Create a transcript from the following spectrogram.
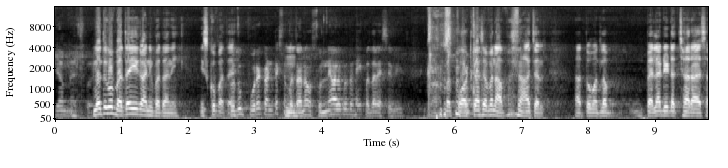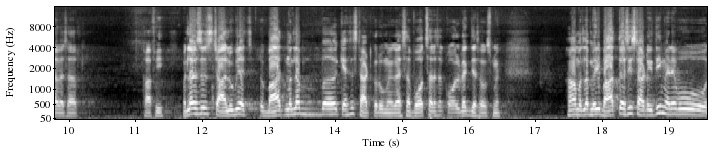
क्या मैं तेरे को पता ही है कहानी पता नहीं। इसको पता तो है। तू पूरे कंटेक्स्ट में बता ना सुनने वाले को तो नहीं पता वैसे भी। पर पॉडकास्ट अपन आपस में हाँ चल। हाँ तो मतलब पहला डेट अच्छा रहा ऐसा वैसा। काफ़ी। मतलब ऐसे चालू भी अच्छ- बात मतलब कैसे स्टार्ट करूँ मैं? ऐसा बहुत सारा ऐसा कॉल बैक जैसा उसमें। हाँ मतलब मेरी बात तो ऐसी स्टार्ट हुई थी। मैंने वो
